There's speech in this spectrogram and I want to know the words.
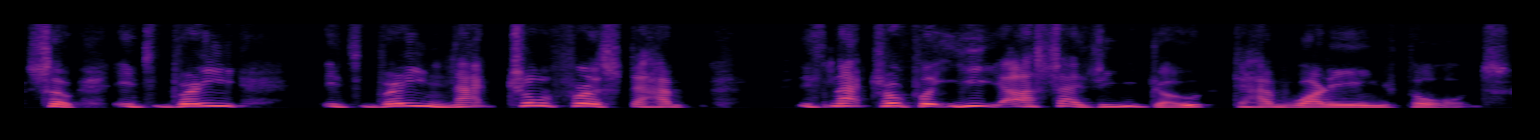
So it's very it's very natural for us to have it's natural for us as ego to have worrying thoughts.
